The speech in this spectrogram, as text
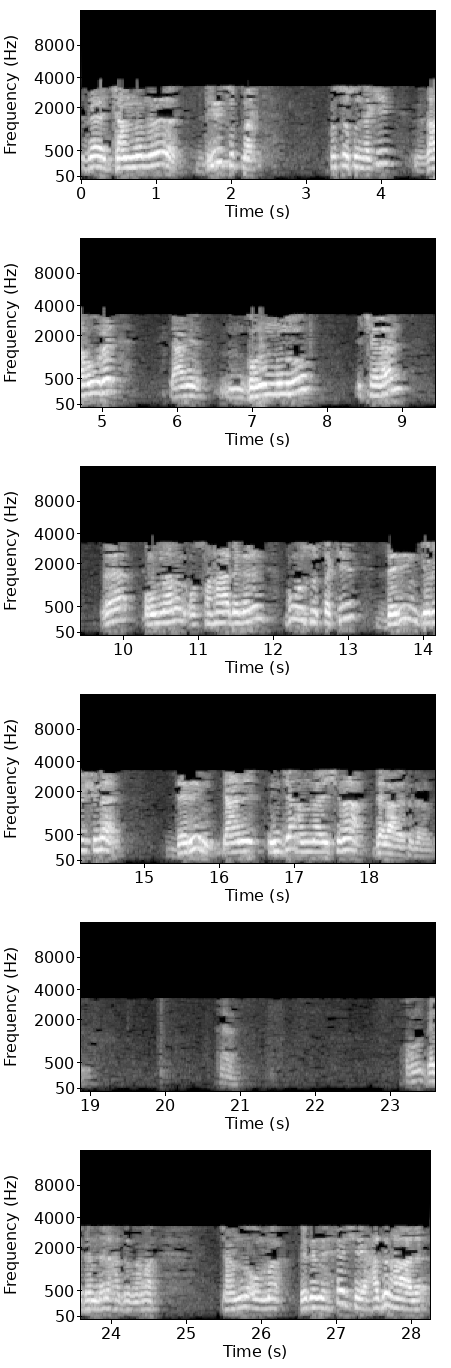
ve canlılığı diri tutmak hususundaki zaruret yani zorunluluğu içeren ve onların o sahabelerin bu husustaki derin görüşüne, derin yani ince anlayışına delalet eder. Evet o bedenleri hazırlamak, canlı olmak, bedeni her şeye hazır hale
